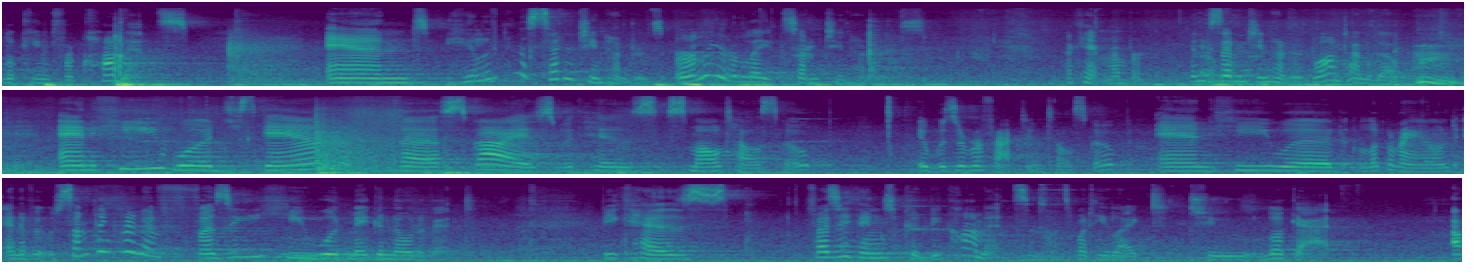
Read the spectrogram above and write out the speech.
looking for comets. And he lived in the 1700s, early or late 1700s. I can't remember. In the 1700s, a long time ago. and he would scan the skies with his small telescope. It was a refracting telescope. And he would look around, and if it was something kind of fuzzy, he would make a note of it. Because fuzzy things could be comets, and that's what he liked to look at. A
